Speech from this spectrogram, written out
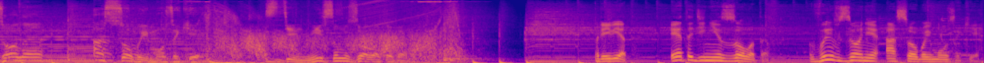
Зона особой музыки с Денисом Золотовым. Привет, это Денис Золотов. Вы в зоне особой музыки.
